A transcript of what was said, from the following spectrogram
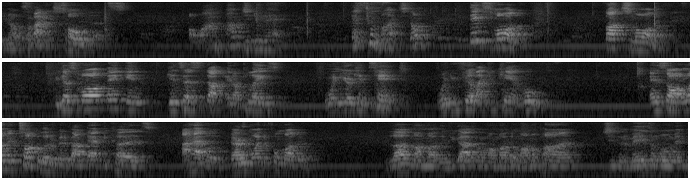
You know, somebody has told us, oh, why, why would you do that? That's too much. Don't think smaller. Fuck smaller. Because small thinking gets us stuck in a place when you're content, when you feel like you can't move. And so I want to talk a little bit about that because I have a very wonderful mother. Love my mother. You guys know my mother, Mama Pine. She's an amazing woman.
